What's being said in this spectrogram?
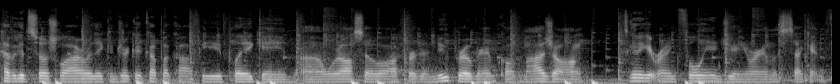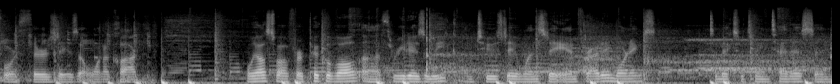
have a good social hour they can drink a cup of coffee, play a game. Uh, we're also offered a new program called Mahjong. It's going to get running fully in January on the second and fourth Thursdays at 1 o'clock. We also offer pickleball uh, three days a week on Tuesday, Wednesday, and Friday mornings. It's a mix between tennis and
